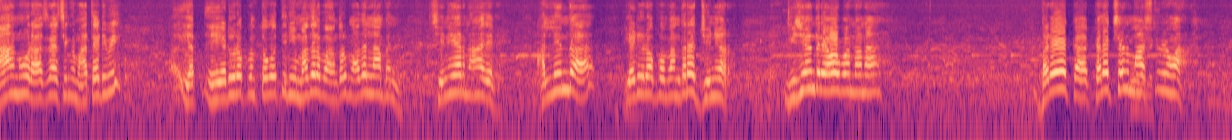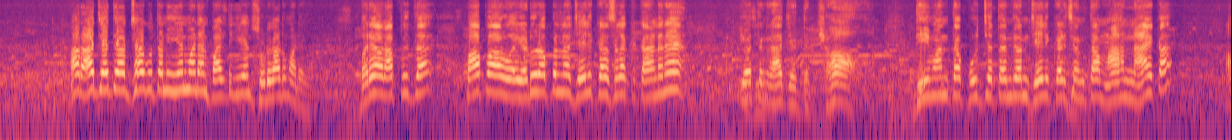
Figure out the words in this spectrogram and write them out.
ನಾನು ರಾಜನಾಥ್ ಸಿಂಗ್ ಮಾತಾಡಿವಿ. ಎತ್ ಯಡಿಯೂರಪ್ಪನ ತೊಗೋತೀನಿ ಮೊದಲು ಬಾ ಅಂದರು, ಮೊದಲು ನಾ ಬಂದೆ ಸೀನಿಯರ್ ನಾ ಇದ್ದೀನಿ ಅಲ್ಲಿಂದ ಯಡಿಯೂರಪ್ಪ ಬಂದರೆ ಜೂನಿಯರ್. ವಿಜೇಂದ್ರ ಯಾವಾಗ ಬಂದಾನ? ಬರೇ ಕಲೆಕ್ಷನ್ ಮಾಸ್ಟ್ರಿ ಇವ. ಆ ರಾಜ್ಯಾಧ್ಯಕ್ಷ ಆಗುತ್ತಾನೆ ಏನು ಮಾಡ್ಯಾನ? ಪಾರ್ಟಿಗೆ ಏನು ಸುಡುಗಾಡು ಮಾಡ್ಯಾನ? ಬರೀ ಅವ್ರ ಅಪ್ಪ ಇದ್ದ, ಪಾಪ ಯಡಿಯೂರಪ್ಪನ ಜೈಲಿಗೆ ಕಳಿಸ್ಲಕ್ಕೆ ಕಾರಣನೇ ಇವತ್ತಿನ ರಾಜ್ಯಾಧ್ಯಕ್ಷ. ಧೀಮಂತ ಪೂಜ್ಯ ತಂದೆಯವ್ರನ್ನ ಜೈಲಿಗೆ ಕಳಿಸಿದಂಥ ಮಹಾನ್ ನಾಯಕ,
